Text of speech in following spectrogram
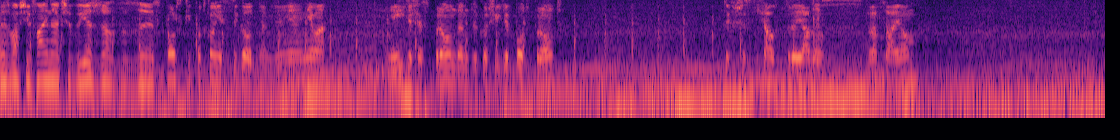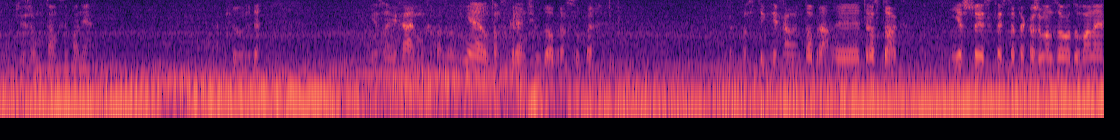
to jest właśnie fajne jak się wyjeżdża z, z, Polski pod koniec tygodnia, gdzie nie, nie ma nie idzie się z prądem, tylko się idzie pod prąd. Tych wszystkich aut, które jadą, wracają. Mam nadzieję, że mu tam chyba nie. Kurde. Nie zajechałem mu chyba drogi. Nie, on tam skręcił. Dobra, super. Tak na styk wjechałem. Dobra, yy, teraz tak. Jeszcze jest kwestia taka, że mam załadowane.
